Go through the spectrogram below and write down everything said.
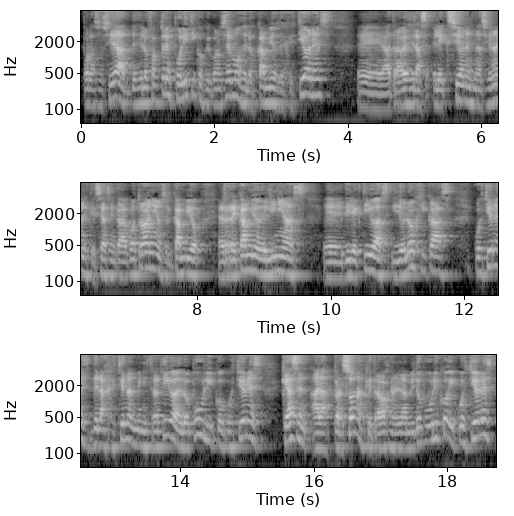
por la sociedad, desde los factores políticos que conocemos, de los cambios de gestiones, eh, a través de las elecciones nacionales que se hacen cada cuatro años, el cambio, el recambio de líneas eh, directivas ideológicas, cuestiones de la gestión administrativa de lo público, cuestiones que hacen a las personas que trabajan en el ámbito público y cuestiones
